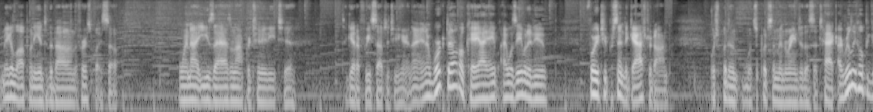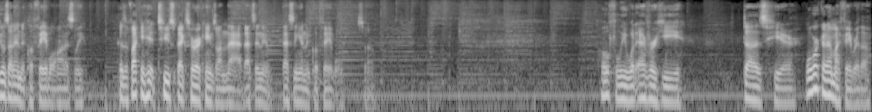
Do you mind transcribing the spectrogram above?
Mega Lopunny into the battle in the first place, so why not use that as an opportunity to to get a free substitute here and there. And it worked out okay. I, I was able to do 42% to Gastrodon, which put him which puts him in range of this attack. I really hope he goes out into Clefable, honestly. Because if I can hit two Specs Hurricanes on that, that's in the, that's the end of Clefable. So hopefully whatever he does here will work out in my favor though.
